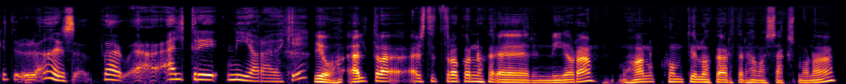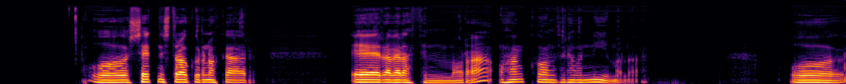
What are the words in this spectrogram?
getur aðeins, það er eldri nýjára eða ekki? Jú, eldra, elstu strákurinn okkar er nýjára og hann kom til okkar þegar hann var sex mánuða og setni strákurinn okkar er að vera fimm ára og hann kom þegar hann var níu mánuða og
